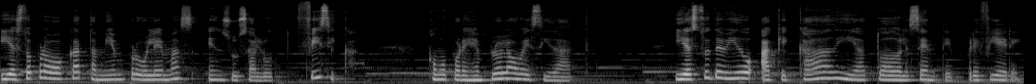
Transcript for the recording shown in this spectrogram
y esto provoca también problemas en su salud física, como por ejemplo la obesidad. Y esto es debido a que cada día tu adolescente prefiere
